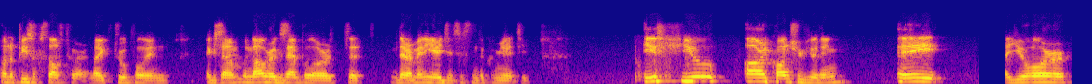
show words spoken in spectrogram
on a piece of software like Drupal in exam in our example, or the, there are many agencies in the community. If you are contributing, a your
